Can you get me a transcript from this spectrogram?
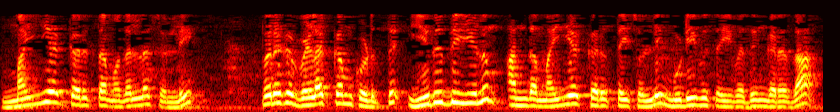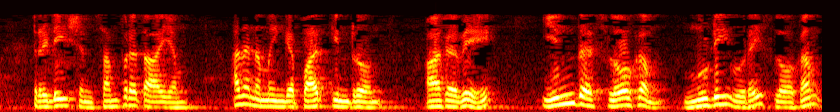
மைய கருத்தை முதல்ல சொல்லி பிறகு விளக்கம் கொடுத்து இறுதியிலும் அந்த மைய கருத்தை சொல்லி முடிவு செய்வதுங்கிறதா ட்ரெடிஷன் சம்பிரதாயம். அதை நம்ம இங்க பார்க்கின்றோம். ஆகவே இந்த ஸ்லோகம் முடிவுரை ஸ்லோகம்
